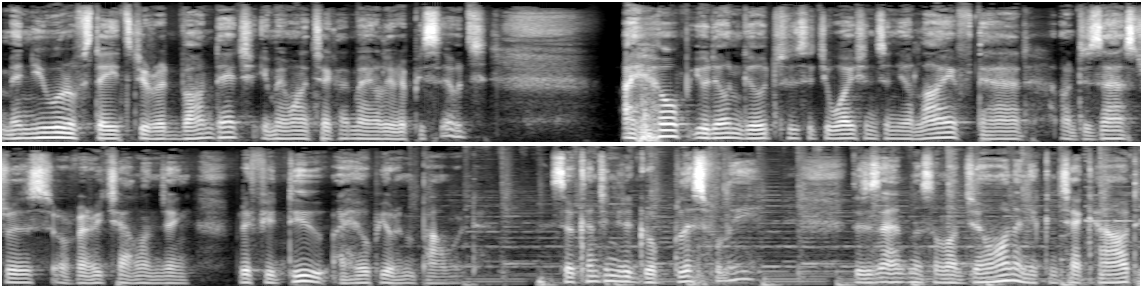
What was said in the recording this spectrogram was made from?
maneuver of states to your advantage, you may want to check out my earlier episodes. I hope you don't go through situations in your life that are disastrous or very challenging, but if you do, I hope you're empowered. So continue to grow blissfully. This is Antano Solar John, and you can check out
